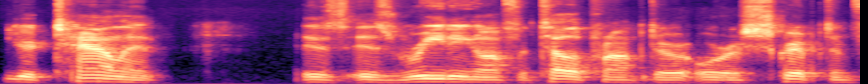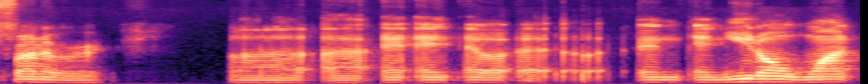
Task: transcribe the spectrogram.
your talent is is reading off a teleprompter or a script in front of her. Uh, uh, and uh, uh, and and you don't want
